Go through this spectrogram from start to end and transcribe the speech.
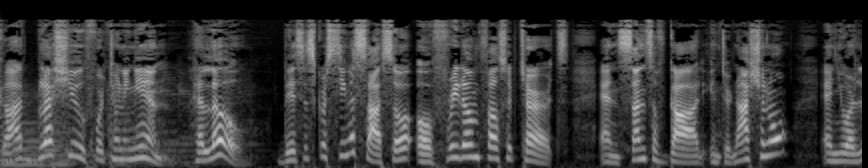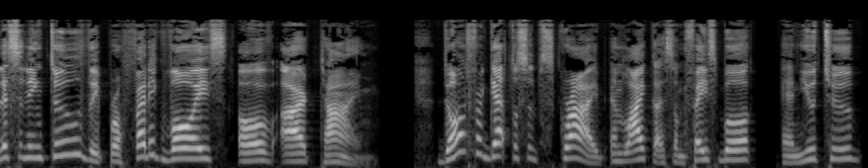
God bless you for tuning in. Hello, this is Christina Sasso of Freedom Fellowship Church and Sons of God International, and you are listening to the prophetic voice of our time. Don't forget to subscribe and like us on Facebook and YouTube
